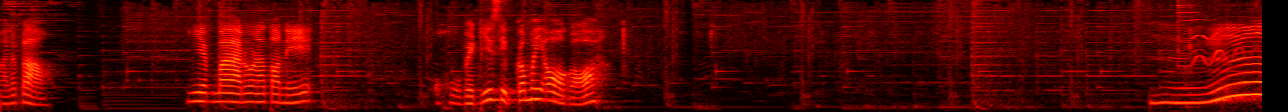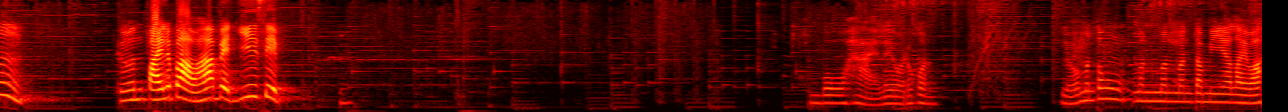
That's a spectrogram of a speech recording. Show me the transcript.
มาหรือเปล่า เงียบมากทุกคนนะตอนนี้ อ้โหเบ็ดยี่สิบก็ไม่ออกเหรอ อืม เกินไปหรือเปล่าฮะ เบ็ดยี่สิบคอมโบหายเลยวะทุกคน หรือว่ามันต้องมันมันมันจะมีอะไรวะ，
